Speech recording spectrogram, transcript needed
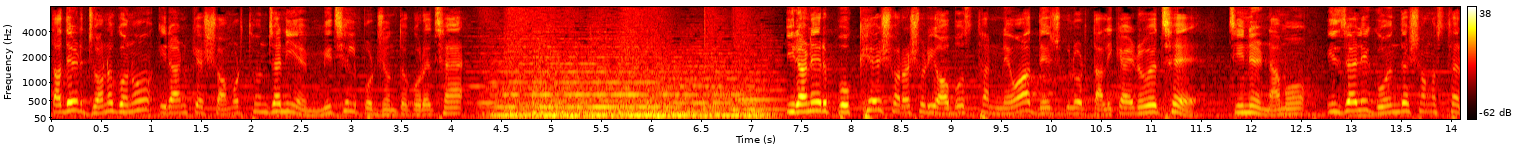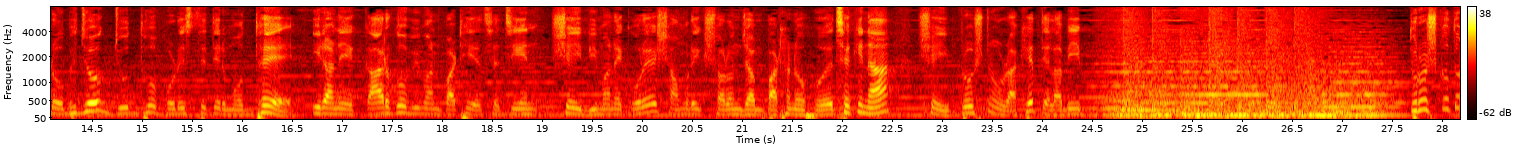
তাদের জনগণও ইরানকে সমর্থন জানিয়ে মিছিল পর্যন্ত করেছে। ইরানের পক্ষে সরাসরি অবস্থান নেওয়া দেশগুলোর তালিকায় রয়েছে। চীনের নামও ইসরায়েলি গোয়েন্দা সংস্থার অভিযোগ, যুদ্ধ পরিস্থিতির মধ্যে ইরানে কার্গো বিমান পাঠিয়েছে চীন। সেই বিমানে করে সামরিক সরঞ্জাম পাঠানো হয়েছে কিনা, সেই প্রশ্নও রাখে তেলাবিব তুরস্ক তো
